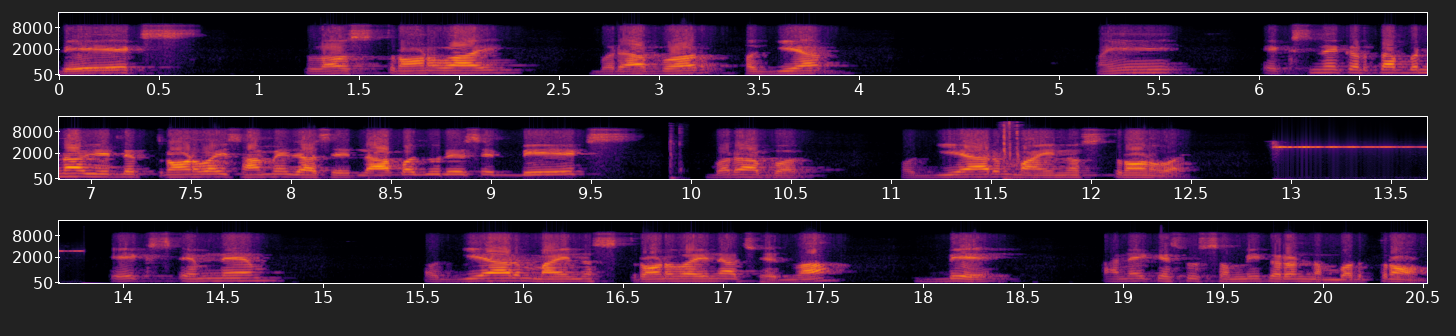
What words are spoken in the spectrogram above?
બે એક્સ પ્લસ ત્રણ વાય બરાબર અગિયાર. અહીં એક્સ ને કરતા બનાવીએ એટલે ત્રણ વાય સામે જશે, એટલે આ બાજુ રહેશે બે એક્સ બરાબર અગિયાર માઇનસ ત્રણ વાય. એક્સ એમને એમ અગિયાર માઇનસ ત્રણ વાય ના છેદમાં બે આને કહેશું સમીકરણ નંબર ત્રણ.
